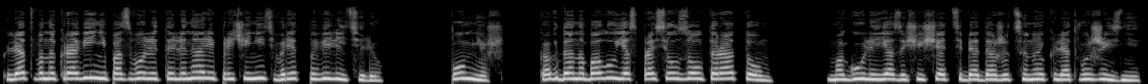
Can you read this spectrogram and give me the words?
«Клятва на крови не позволит Элинаре причинить вред повелителю. Помнишь, когда на балу я спросил Золтера о том, могу ли я защищать тебя даже ценой клятвы жизни?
